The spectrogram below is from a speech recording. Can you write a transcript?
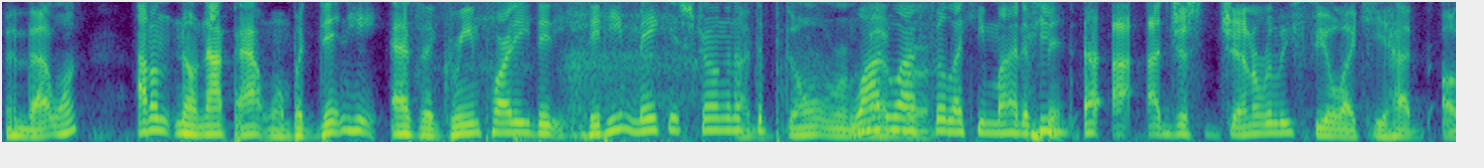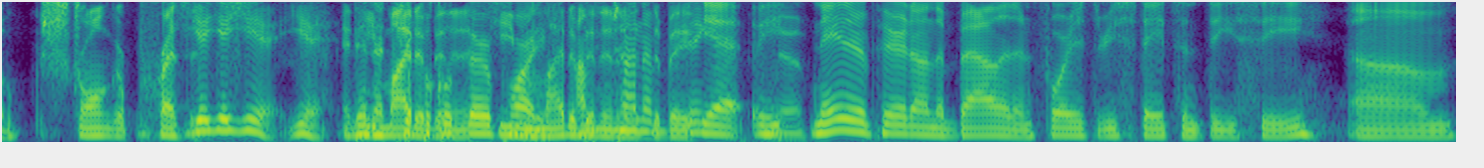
In that one? I don't know, not that one, but didn't he, as a Green Party, did did he make it strong enough I to? don't remember. Why do I feel like he might have He, been? I, I- I just generally feel like he had a stronger presence. Yeah, yeah, yeah, yeah. And Than he a might have typical been. third he party. might have I'm been in trying a debate. think- Yeah, he, Yeah. Nader appeared on the ballot in 43 states and D.C. Um,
